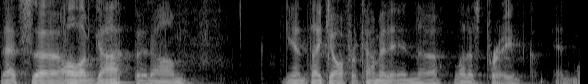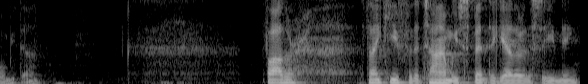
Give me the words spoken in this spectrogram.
that's uh, all I've got. But um, again, thank you all for coming, and uh, let us pray, and we'll be done. Father, thank you for the time we spent together this evening,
